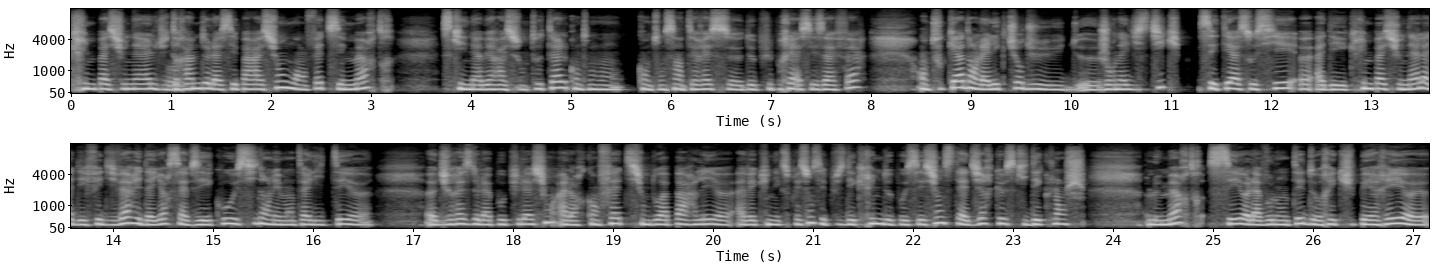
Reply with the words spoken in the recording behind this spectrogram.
crime passionnel, du drame de la séparation, où en fait ces meurtres, ce qui est une aberration totale quand on, quand on s'intéresse de plus près à ces affaires, en tout cas dans la lecture du, journalistique, c'était associé euh, à des crimes passionnels, à des faits divers, et d'ailleurs ça faisait écho aussi dans les mentalités euh, du reste de la population, alors qu'en fait, si on doit parler avec une expression, c'est plus des crimes de possession, c'est-à-dire que ce qui déclenche le meurtre, c'est la volonté de récupérer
